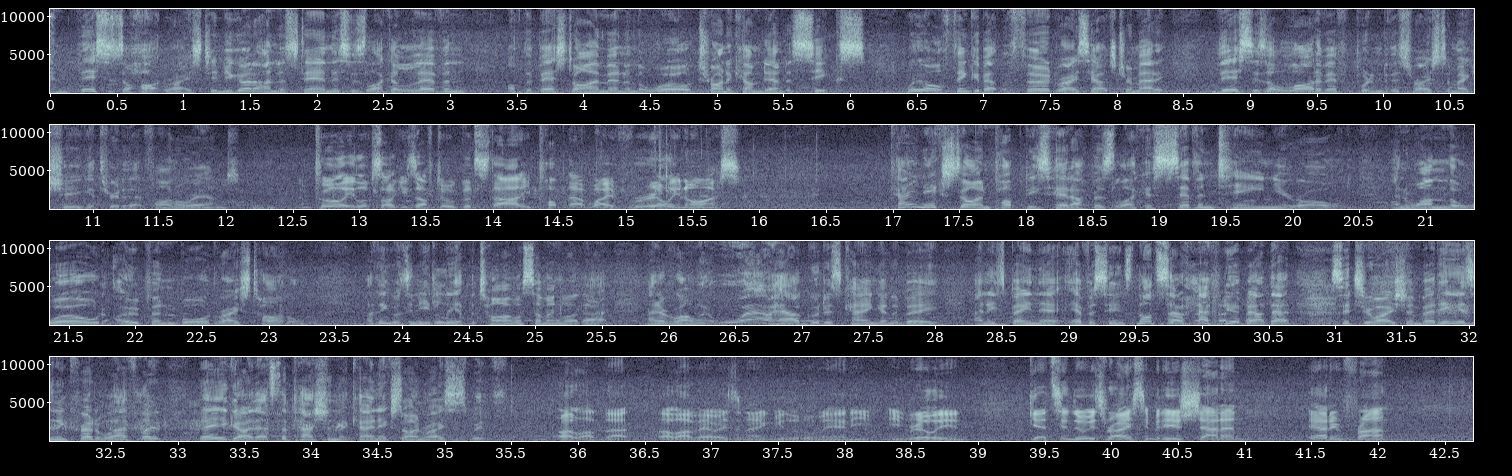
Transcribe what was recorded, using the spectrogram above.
And this is a hot race, Tim. You've got to understand this is like 11 of the best Ironmen in the world trying to come down to six. We all think about the third race, how it's dramatic. This is a lot of effort put into this race to make sure you get through to that final round. And Pooley looks like he's off to a good start. He popped that wave really nice. Kane Eckstein popped his head up as like a 17-year-old and won the World Open board race title. I think it was in Italy at the time or something like that. And everyone went, wow, how good is Kane going to be? And he's been there ever since. Not so happy about that situation, but he is an incredible athlete. There you go. That's the passion that Kane Eckstein races with. I love that. I love how he's an angry little man. He, he really gets into his racing. But here's Shannon out in front,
